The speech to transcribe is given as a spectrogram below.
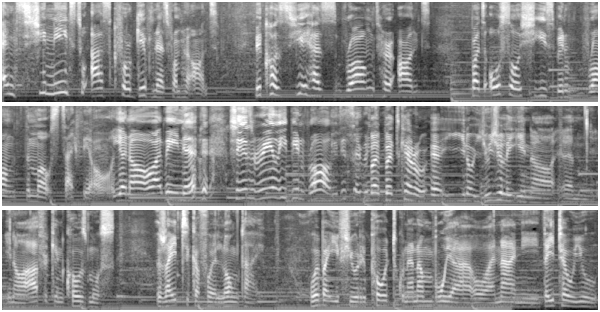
And she needs to ask forgiveness from her aunt because she has wronged her aunt but also she's been wronged the most i feel you know? I mean she's really been wronged. But but carol uh, you know usually in our um, in our african cosmos zvaitika for a long time whereby if you report kuna nambuya or anani they tell you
